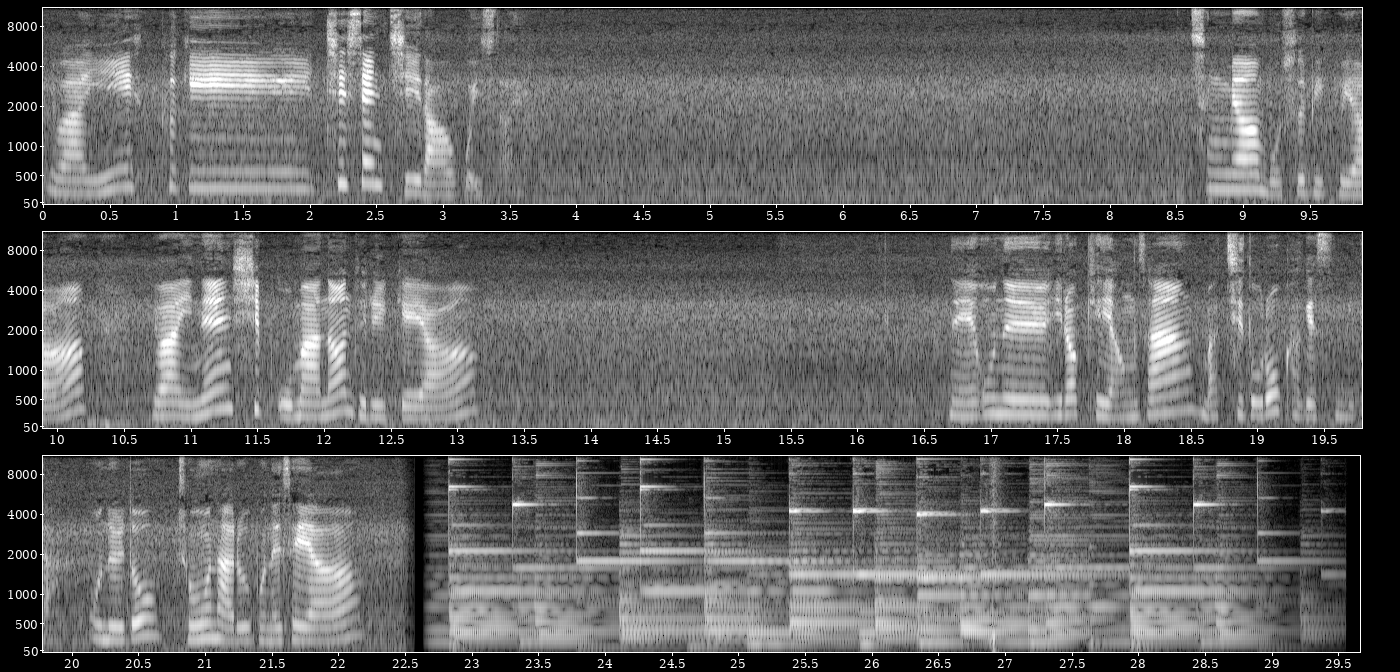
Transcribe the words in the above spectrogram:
이 아이 크기 7cm 나오고 있어요. 측면 모습이고요. 이 아이는 15만원 드릴게요. 네, 오늘 이렇게 영상 마치도록 하겠습니다. 오늘도 좋은 하루 보내세요.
